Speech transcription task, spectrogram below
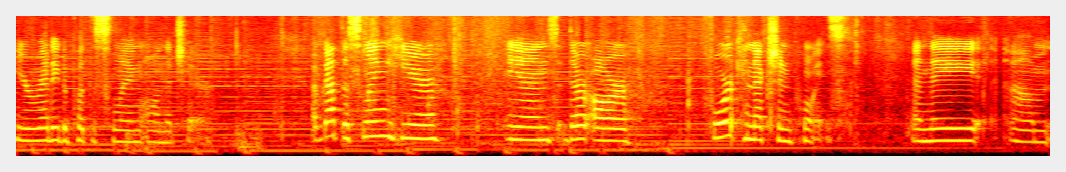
you're ready to put the sling on the chair. I've got the sling here and there are four connection points and they um,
